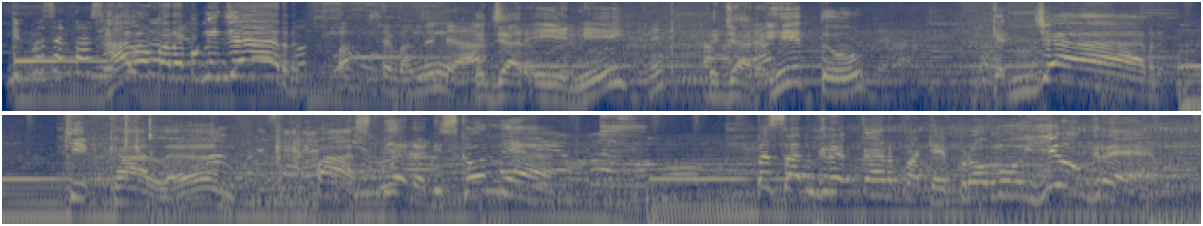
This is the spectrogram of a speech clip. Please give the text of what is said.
Di presentasi Halo para pengejar. Kejar ini, kejar itu, kejar. Keep kalem, pasti ada diskonnya. Pesan GrabCar pakai promo Yuk Grab.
